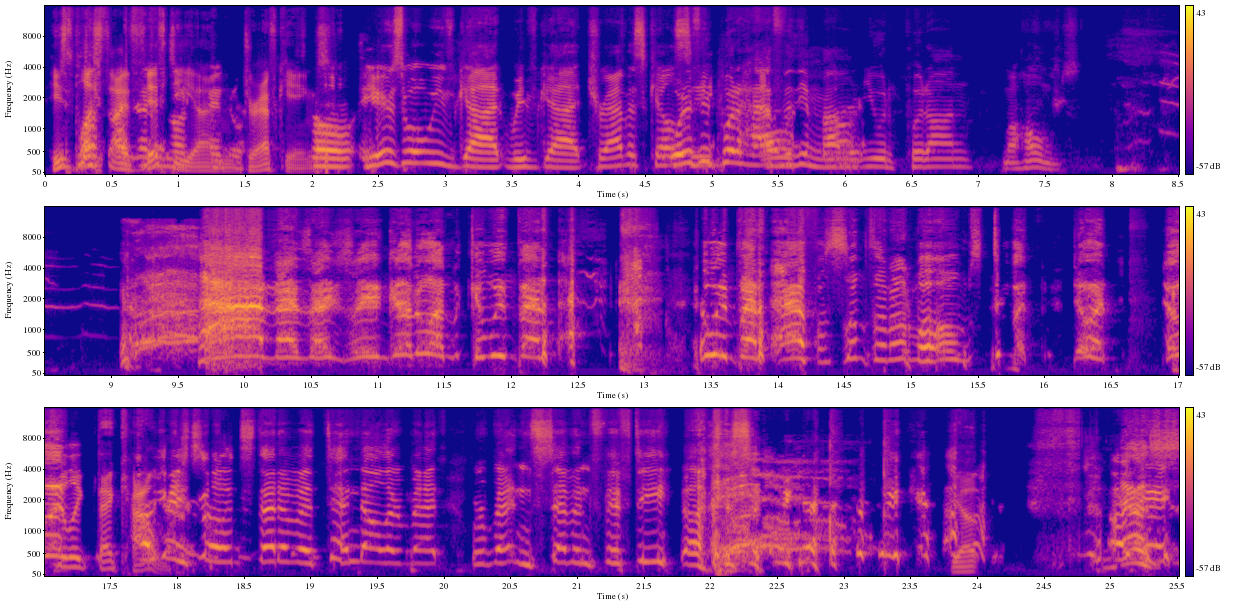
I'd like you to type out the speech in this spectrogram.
He's, he's plus plus five 500 fifty on on DraftKings. So here's what we've got. We've got Travis Kelce. What if you put half of the amount you would put on Mahomes? ah, that's actually a good one. Can we bet? Can we bet half of something on Mahomes? Do it. Do it. Do I it. feel like that counts. Okay, so instead of a ten dollar bet, we're betting seven fifty. Uh, so we got- we got- Yep. okay. Yes.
